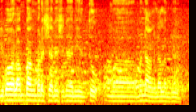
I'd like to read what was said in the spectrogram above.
di bawah lambang Barisan Nasional ini untuk menang dalam ini.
